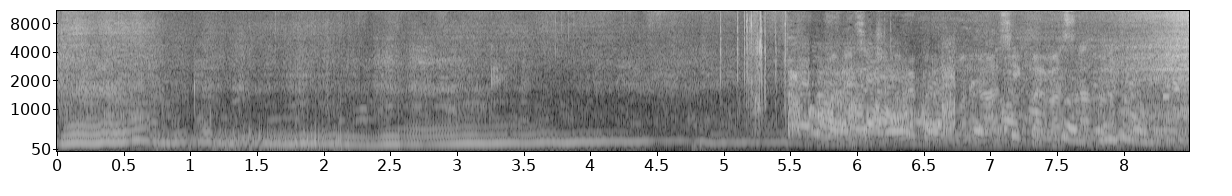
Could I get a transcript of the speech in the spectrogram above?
Come on, si, come on,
